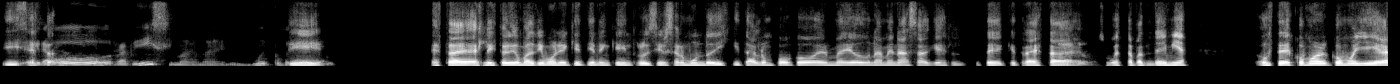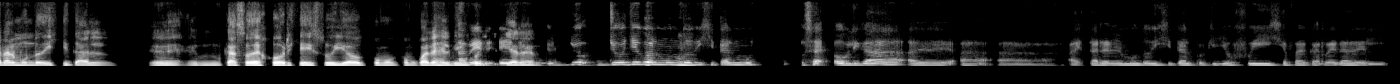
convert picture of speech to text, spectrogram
Y se grabó rapidísimo, además, muy poco sí. Esta es la historia de un matrimonio que tienen que introducirse al mundo digital un poco en medio de una amenaza que, es, que trae esta supuesta pandemia. ¿Ustedes cómo, cómo llegan al mundo digital eh, en caso de Jorge y suyo? ¿cómo, cómo, ¿Cuál es el vínculo que eh, tienen? yo, yo llego al mundo digital muy, o sea, obligada eh, a, estar en el mundo digital porque yo fui jefa de carrera de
